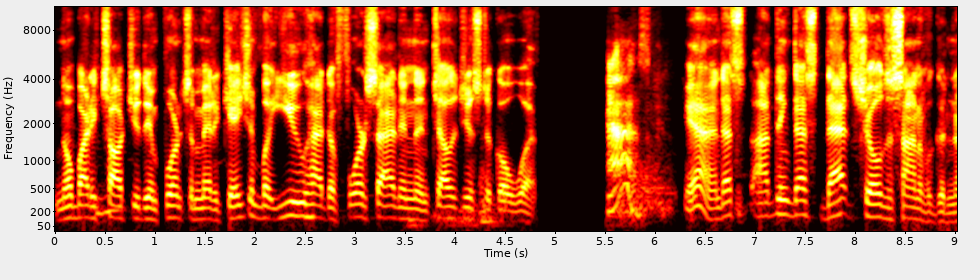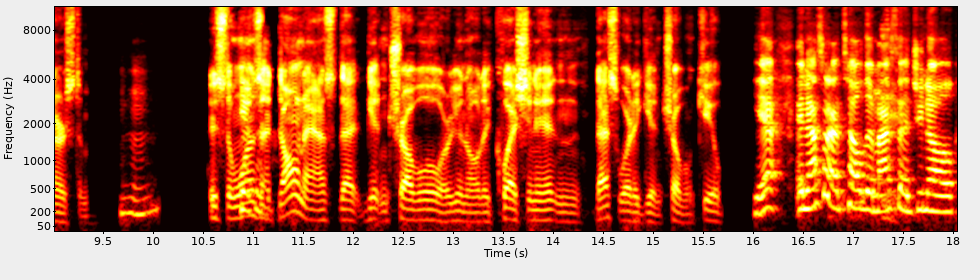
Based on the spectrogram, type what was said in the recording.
nobody Mhm. taught you the importance of medication, but you had the foresight and the intelligence to go what? Ask. Yeah, and that's I think that's that shows a sign of a good nurse to me. Mhm. It's the ones that don't ask that get in trouble or you know, they question it and that's where they get in trouble and killed. Yeah. And that's what I tell them. I said, you know,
